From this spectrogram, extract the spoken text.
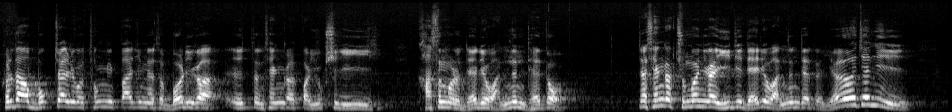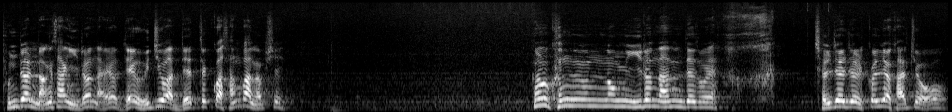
그러다가 목 잘리고 통이 빠지면서 머리가 있던 생각과 육식이 이 가슴으로 내려왔는데도 내 생각 주머니가 일이 내려왔는데도 여전히 분별 망상이 일어나요. 내 의지와 내 뜻과 상관없이. 그럼 그 놈이 일어나는데도 하, 절절절 끌려가죠.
